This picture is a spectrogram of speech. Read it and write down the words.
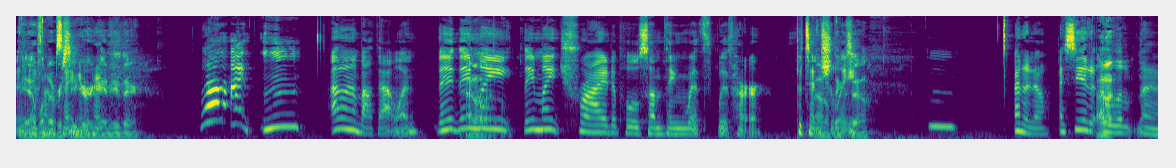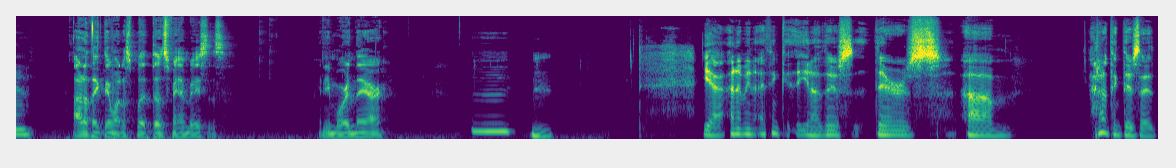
yeah, we'll I'm never see her again either. Well, I, mm, I don't know about that one. They they don't might they might try to pull something with with her I don't potentially. think so. I don't know. I see it a little. I don't. I don't think they want to split those fan bases any more than they are. Yeah, and I mean, I think you know, there's there's um, I don't think there's a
